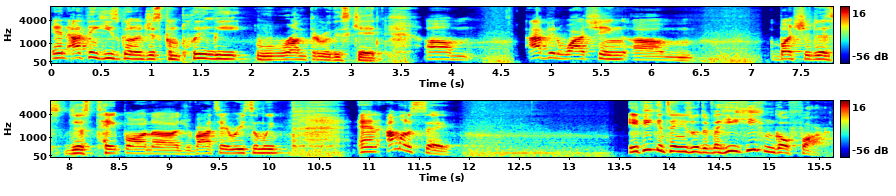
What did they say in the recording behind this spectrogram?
and I think he's gonna just completely run through this kid. Um, I've been watching um, a bunch of this this tape on uh, Gervonta recently, and I'm gonna say. if he continues with the he he can go far.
